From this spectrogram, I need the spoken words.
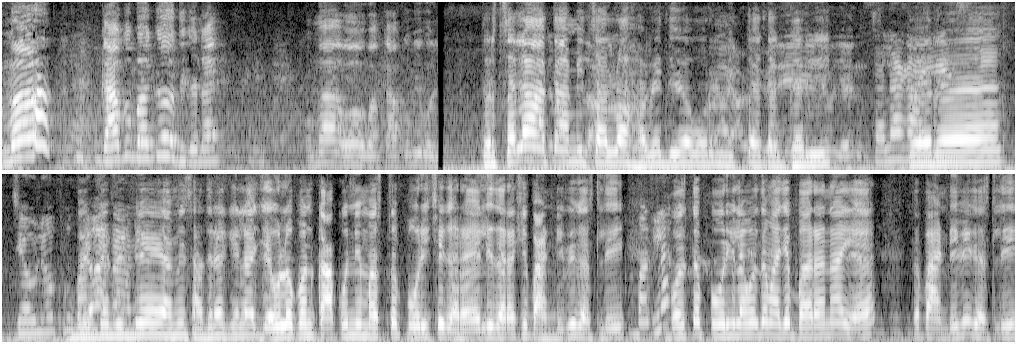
मग काकू बघ होती का नाही? मा हो काकू बी बोल तर चला आता आम्ही चाललो हवे दिव्यावरून निघतो आता घरी. चला तर बर्थडे आता आम्ही. बिड्डे आम्ही साजरा केला. जेवलो पण काकूनी मस्त पोरीची घरायली जराशी भांडी बी घसली. बोलतं पोरीला बोलतं माझे बरं नाही आहे तर भांडी बी घसली.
